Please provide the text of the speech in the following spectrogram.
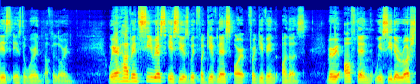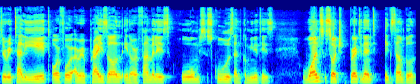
This is the word of the Lord. We are having serious issues with forgiveness or forgiving others. Very often, we see the rush to retaliate or for a reprisal in our families, homes, schools, and communities. One such pertinent example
